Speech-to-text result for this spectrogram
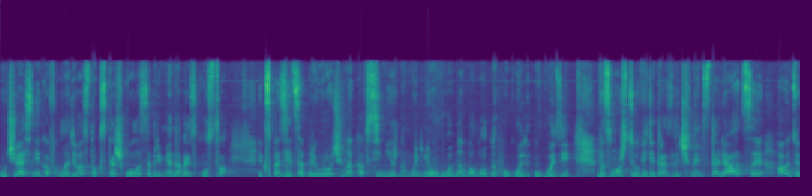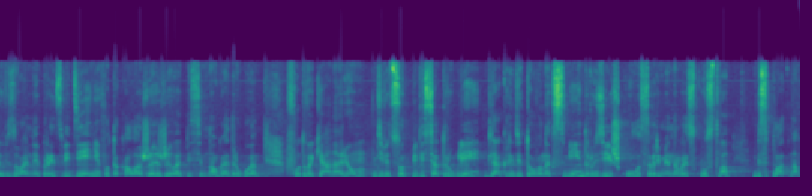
участников Владивостокской школы современного искусства. Экспозиция приурочена ко Всемирному дню водно-болотных угодий. Вы сможете увидеть различные инсталляции, аудиовизуальные произведения, фотоколлажи, живопись и многое другое. Вход в океанариум 950 рублей для аккредитованных СМИ, друзей школы современного искусства бесплатно.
